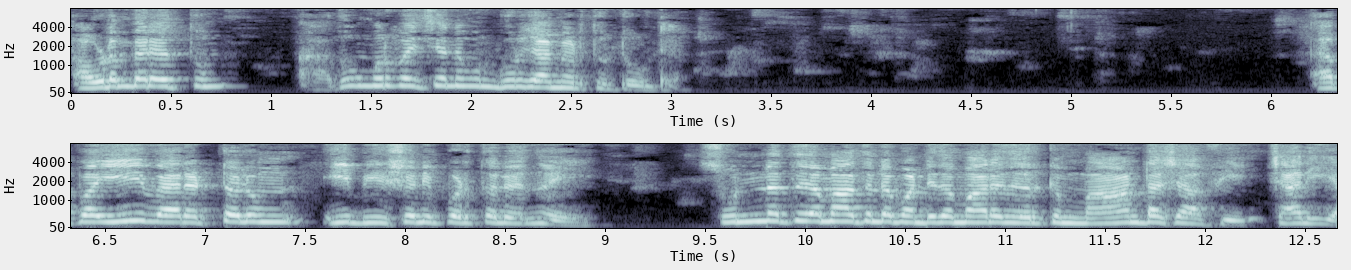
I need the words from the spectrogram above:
അവിടം വരെ എത്തും. അത് ഉമർ ഫൈസി തന്നെ മുൻകൂർ ജാമ്യം എടുത്തിട്ടുണ്ട്. അപ്പൊ ഈ വരട്ടലും ഈ ഭീഷണിപ്പെടുത്തലും എന്നേ സുന്നത്ത് ജമാഅത്തിന്റെ പണ്ഡിതന്മാരെ നേർക്കും മാണ്ട ഷാഫി ചാലിയ.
